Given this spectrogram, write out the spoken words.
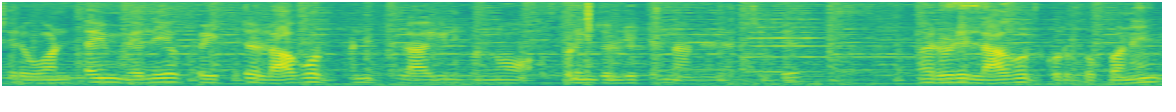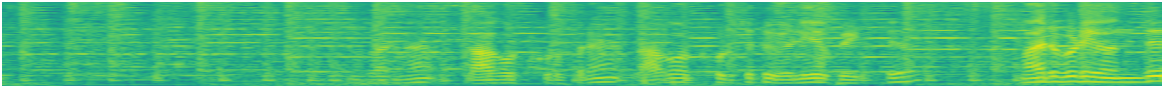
சரி ஒன் டைம் வெளியே போயிட்டு லாக் அவுட் பண்ணிட்டு லாகின் பண்ணுவோம் அப்படின்னு சொல்லிட்டு நான் நினச்சிட்டு மறுபடியும் லாக் அவுட் கொடுக்க போனேன். பாருங்கள் பாருங்க லாக் அவுட் கொடுக்குறேன். லாக் அவுட் கொடுத்துட்டு வெளியே போயிட்டு மறுபடியும் வந்து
